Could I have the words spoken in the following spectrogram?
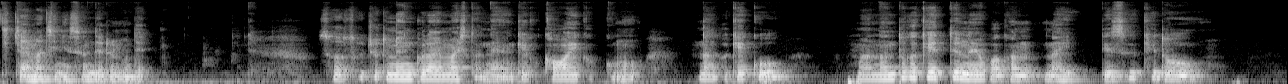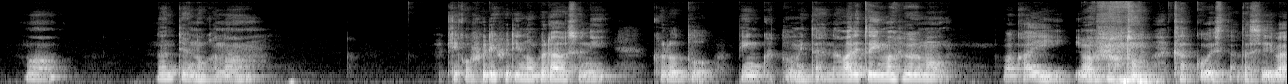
ちっちゃい町に住んでるので、そうそう、ちょっと面食らいましたね。結構可愛い格好も。なんか結構、まあなんとか系っていうのはよくわかんないですけど、まあ、なんていうのかな。結構フリフリのブラウスに黒とピンクとみたいな、割と今風の、若い今風の格好をした。私は、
